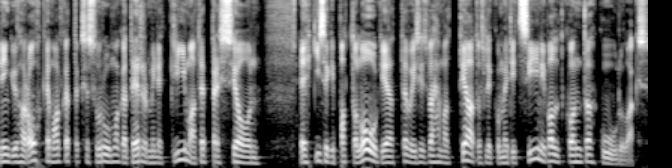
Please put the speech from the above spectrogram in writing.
ning üha rohkem hakatakse suruma ka terminit kliimadepressioon ehk isegi patoloogiate või siis vähemalt teadusliku meditsiini valdkonda kuuluvaks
